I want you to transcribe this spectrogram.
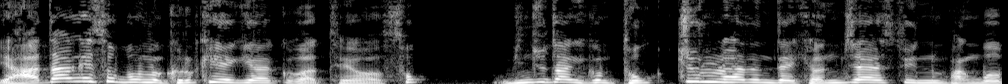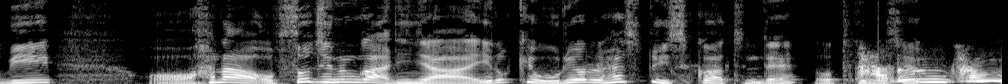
야당에서 보면 그렇게 얘기할 것 같아요. 속 민주당이 그럼 독주를 하는데 견제할 수 있는 방법이 어, 하나 없어지는 거 아니냐 이렇게 우려를 할 수도 있을 것 같은데 어떻게 보세요? 다른 장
